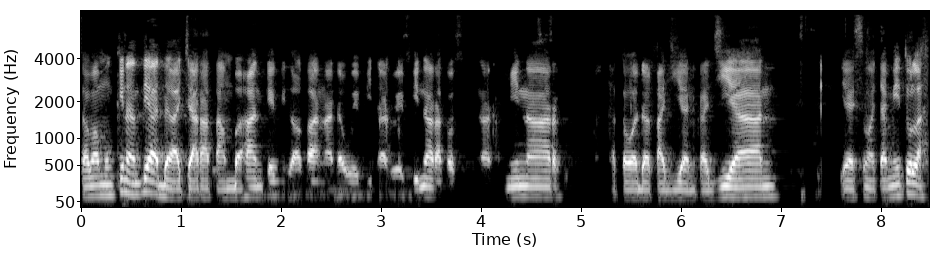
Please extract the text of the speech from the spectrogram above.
sama mungkin nanti ada acara tambahan kayak misalkan ada webinar-webinar atau seminar-seminar atau ada kajian-kajian ya semacam itulah.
